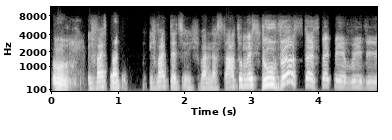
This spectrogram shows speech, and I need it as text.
Oh, Ich weiß, jetzt, ich weiß jetzt nicht, wann das Datum ist. Du wirst es mit mir review,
